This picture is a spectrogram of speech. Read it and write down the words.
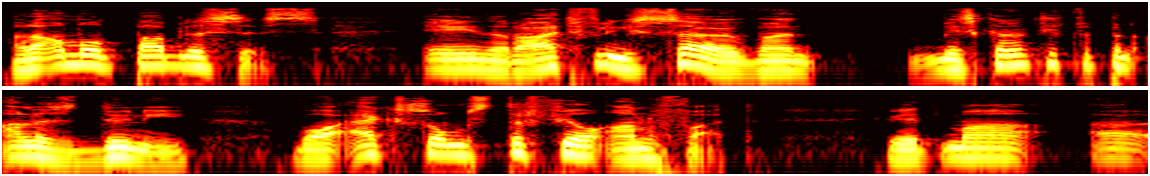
hulle almal publicists. En rightfully so want mense kan ook nie flip en alles doen nie waar ek soms te veel aanvat. Jy weet maar uh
